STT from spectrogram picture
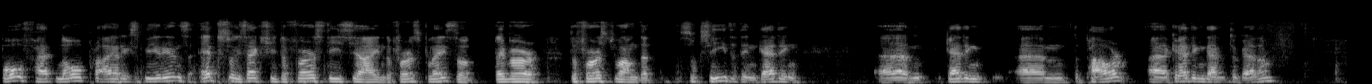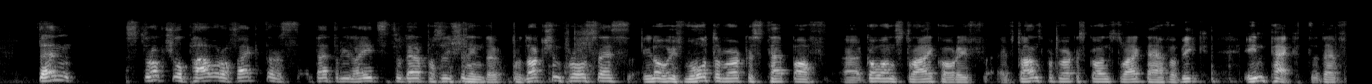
both had no prior experience. EPSU is actually the first ECI in the first place, so they were the first one that succeeded in getting um, getting um, the power, uh, getting them together. Then structural power of actors that relates to their position in the production process. You know, if water workers step off, uh, go on strike, or if, if transport workers go on strike, they have a big impact. They have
